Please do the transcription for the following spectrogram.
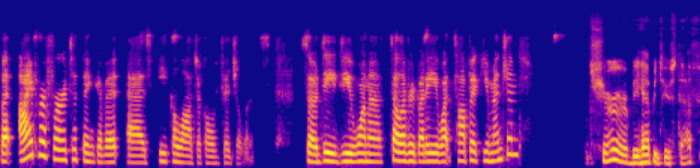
but I prefer to think of it as ecological vigilance. So, Dee, do you want to tell everybody what topic you mentioned? Sure, be happy to, Steph.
